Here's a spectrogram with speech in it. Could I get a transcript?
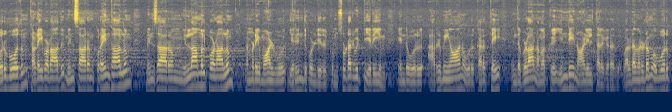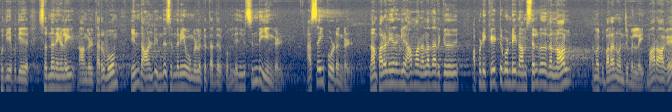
ஒருபோதும் தடைபடாது. மின்சாரம் குறைந்தாலும் மின்சாரம் இல்லாமல் போனாலும் நம்முடைய வாழ்வு எரிந்து கொண்டிருக்கும். சுடர்விட்டு எரியும் என்ற ஒரு அருமையான ஒரு கருத்தை இந்த விழா நமக்கு இன்றைய நாளில் தருகிறது. வருடம் வருடம் ஒவ்வொரு புதிய புதிய சிந்தனைகளை நாங்கள் தருவோம். இந்த ஆண்டு இந்த சிந்தனையை உங்களுக்கு தந்திருக்கும். இதை நீங்கள் சிந்தியுங்கள். அசை போடுங்கள். நாம் பல நேரங்களில் ஆமாம் நல்லா தான் இருக்குது. அப்படி கேட்டுக்கொண்டே நாம் செல்வதனால் நமக்கு பலன் ஒன்றுமில்லை. மாறாக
